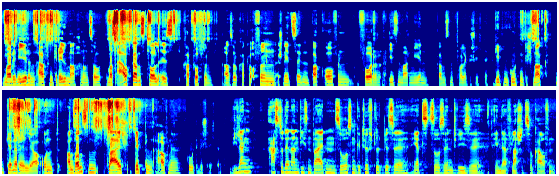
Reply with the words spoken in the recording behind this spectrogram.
Marinieren, auf den Grill machen und so. Was auch ganz toll ist, Kartoffeln. Also Kartoffeln mhm. schnitzen, Backofen vor diesen Marinieren. Ganz eine tolle Geschichte. Gibt einen guten Geschmack generell, ja. Und ansonsten Fleisch, Dippen, auch eine gute Geschichte. Wie lang hast du denn an diesen beiden Soßen getüftelt, bis sie jetzt so sind, wie sie in der Flasche zu kaufen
